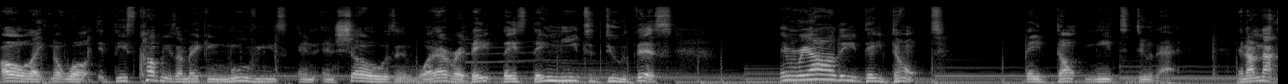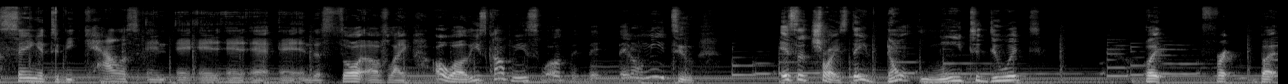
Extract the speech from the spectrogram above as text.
oh like no well these companies are making movies and, and shows and whatever they they they need to do this. In reality they don't. They don't need to do that. And i'm not saying it to be callous in in, in, in, in the thought of like oh well these companies well they, they don't need to. It's a choice. They don't need to do it. But for but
